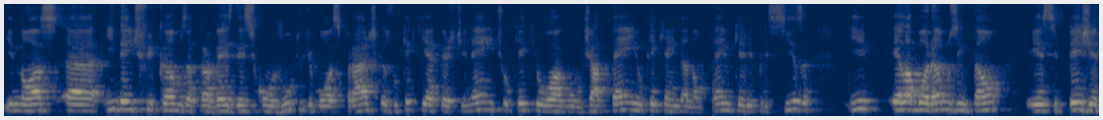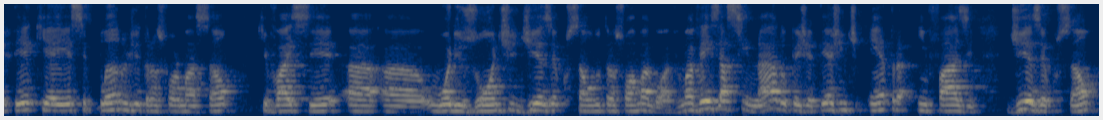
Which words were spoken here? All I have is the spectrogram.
e nós é, identificamos através desse conjunto de boas práticas o que, que é pertinente, o que, que o órgão já tem, o que, que ainda não tem, o que ele precisa e elaboramos então esse PGT, que é esse plano de transformação que vai ser a, a, o horizonte de execução do Transforma Gov. Uma vez assinado o PGT, a gente entra em fase de execução,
